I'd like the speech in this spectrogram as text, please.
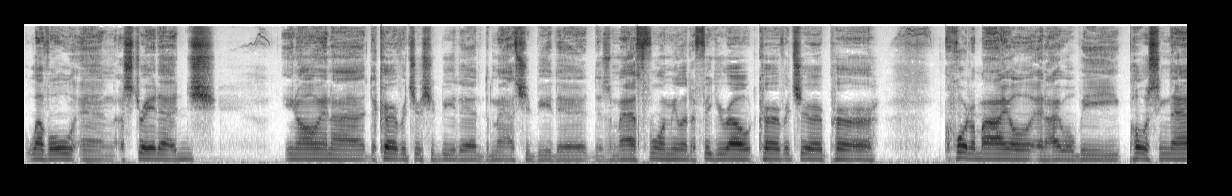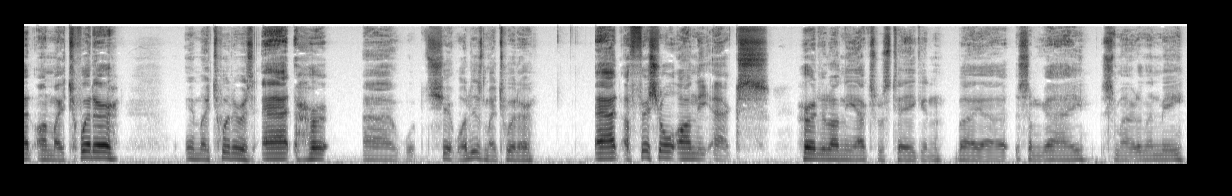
level and a straight edge, you know, and uh, the curvature should be there, the math should be there. There's a math formula to figure out curvature per quarter mile, and I will be posting that on my Twitter. And my Twitter is at her. Uh, shit, what is my Twitter? At official on the X. Heard it on the X was taken by uh, some guy smarter than me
